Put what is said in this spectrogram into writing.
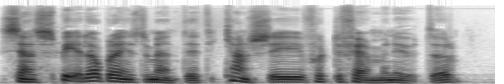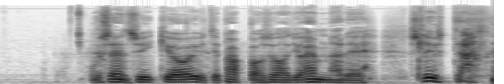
sen spelade jag på det här instrumentet kanske i 45 minuter. Och sen så gick jag ut till pappa och sa att jag ämnade sluta.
